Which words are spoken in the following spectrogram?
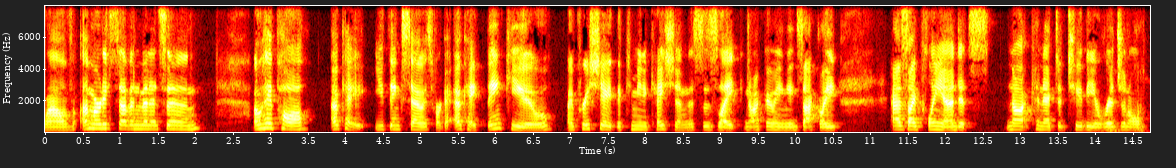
Wow, I'm already seven minutes in. Oh, hey, Paul. Okay, you think so? It's working. Okay, thank you. I appreciate the communication. This is like not going exactly as I planned. It's not connected to the original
